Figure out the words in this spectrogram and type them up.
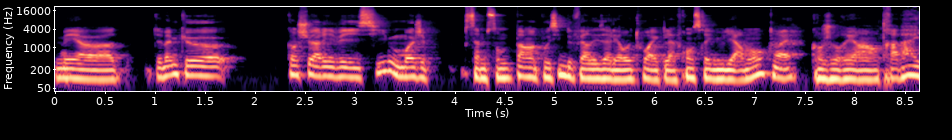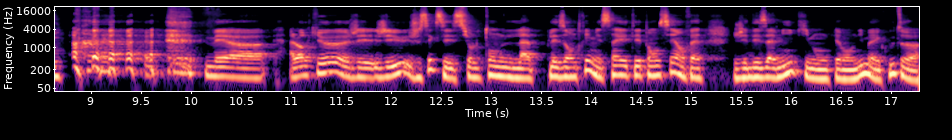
mais euh, de même que quand je suis arrivé ici moi j'ai ça me semble pas impossible de faire des allers-retours avec la France régulièrement Ouais. quand j'aurai un travail mais euh, alors que j'ai eu je sais que c'est sur le ton de la plaisanterie mais ça a été pensé en fait j'ai des amis qui m'ont m'ont dit bah écoute euh,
